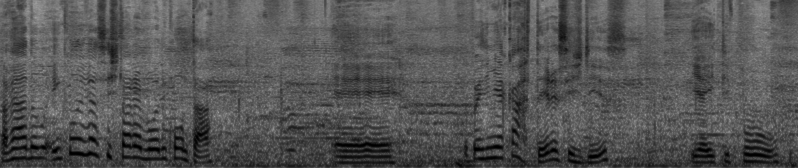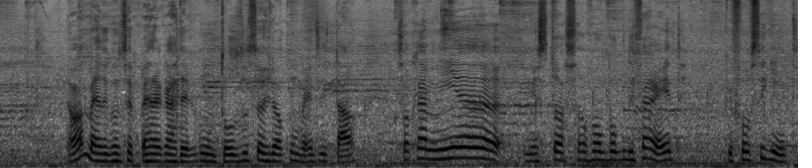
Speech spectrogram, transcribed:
Na verdade, eu, inclusive essa história é boa de contar. É, eu perdi minha carteira esses dias. E aí, tipo, é uma merda quando você perde a carteira com todos os seus documentos e tal. Só que a minha, minha situação foi um pouco diferente. Que foi o seguinte:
